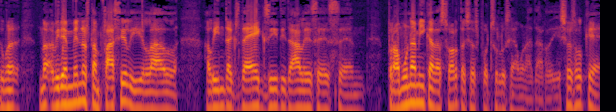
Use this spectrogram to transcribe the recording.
No, evidentment no és tan fàcil i l'índex d'èxit i tal és, és, però amb una mica de sort això es pot solucionar en una tarda. I això és el que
